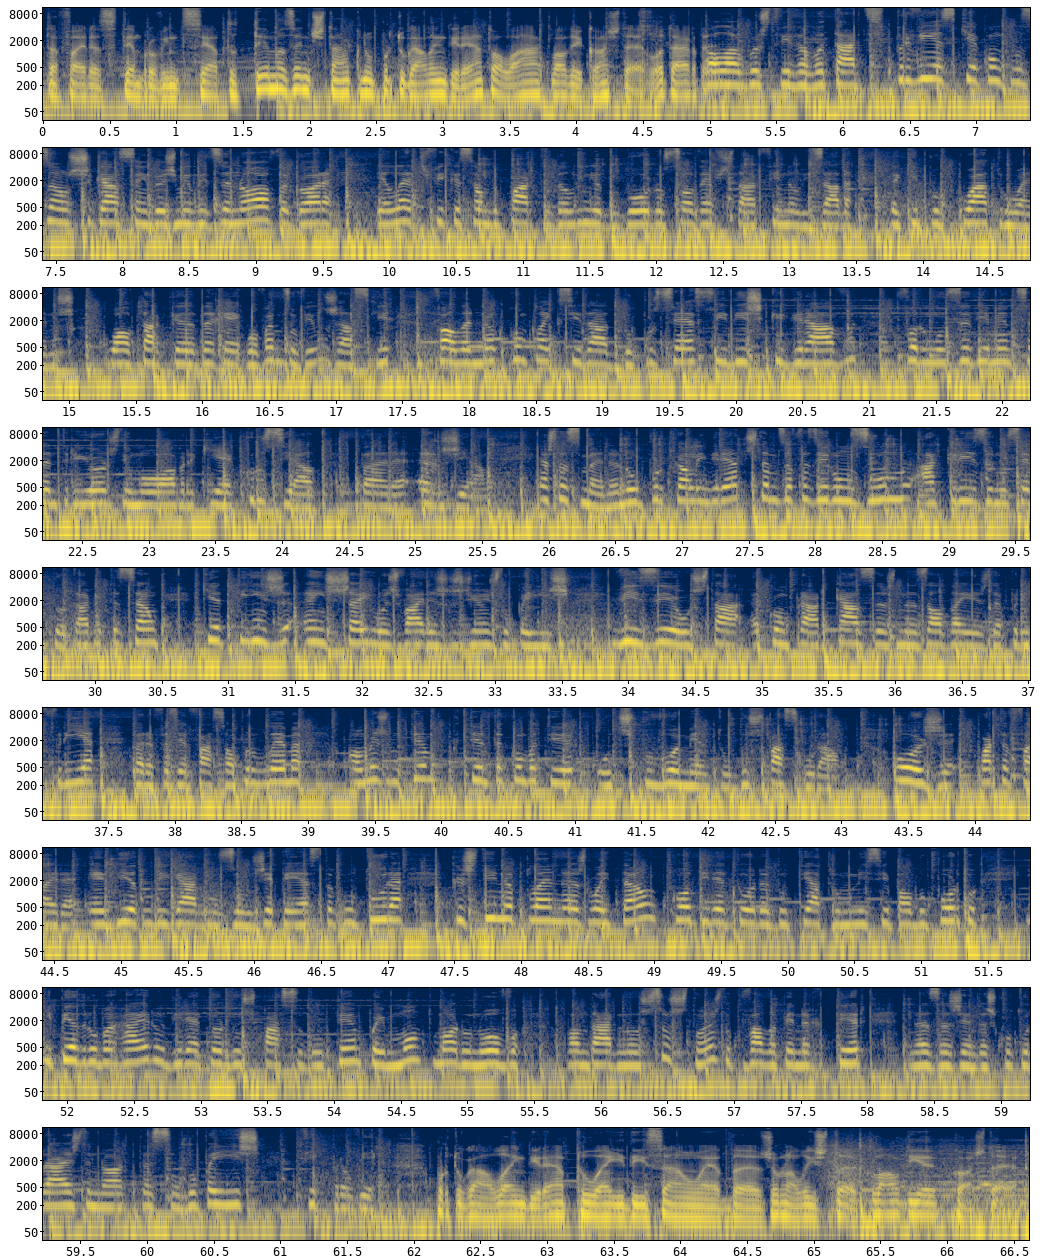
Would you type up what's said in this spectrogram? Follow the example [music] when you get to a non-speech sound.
quarta-feira, setembro 27, temas em destaque no Portugal em direto. Olá, Cláudia Costa. Boa tarde. Olá, Augusto Viva. Boa tarde. Previa-se que a conclusão chegasse em 2019. Agora, a eletrificação de parte da linha do Douro só deve estar finalizada daqui por quatro anos. O autarca da Régua, vamos ouvi-lo já a seguir, fala na complexidade do processo e diz que grave foram os adiamentos anteriores de uma obra que é crucial para a região. Esta semana, no Portugal em Direto, estamos a fazer um zoom à crise no setor da habitação que atinge em cheio as várias regiões do país. Viseu está a comprar casas nas aldeias da periferia para fazer face ao problema, ao mesmo tempo que tenta combater o despovoamento do espaço rural. Hoje, quarta-feira, é dia de ligarmos o GPS da Cultura. Cristina Planas Leitão, co-diretora do Teatro Municipal do Porto, e Pedro Barreiro, diretor do Espaço do Tempo em Montemoro Novo, vão dar-nos sugestões do que vale a pena reter nas agendas culturais de norte a sul do país. Fique para ouvir. Portugal em direto, a edição é da jornalista Cláudia Costa.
